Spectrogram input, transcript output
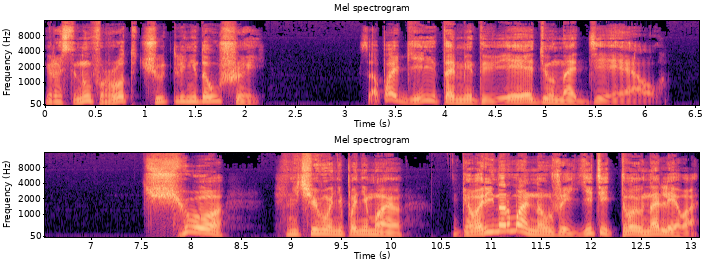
и растянув рот чуть ли не до ушей. «Сапоги-то медведю надел!» «Чё? Ничего не понимаю. Говори нормально уже, етить твою налево!»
